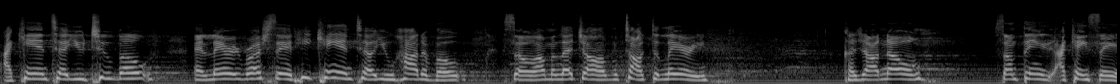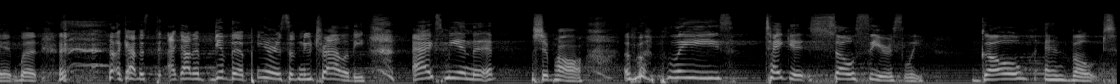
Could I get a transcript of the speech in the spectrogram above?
I can tell you to vote. And Larry Rush said he can tell you how to vote. So I'm going to let y'all talk to Larry. Because y'all know something, I can't say it, but I got to I gotta give the appearance of neutrality. Ask me in the ship hall. But please take it so seriously. Go and vote.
